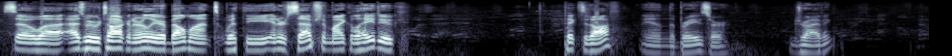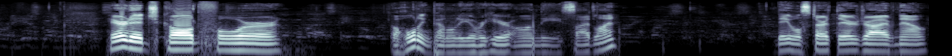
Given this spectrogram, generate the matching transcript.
So, uh, as we were talking earlier, Bellmont with the interception, Michael Hayduke picked it off, and the Braves are driving. Heritage called for a holding penalty over here on the sideline. They will start their drive now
